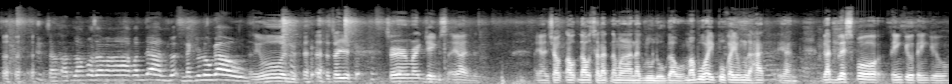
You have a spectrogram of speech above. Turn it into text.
Shout out lang po sa mga kwan dyan, lu- naglulugaw. Ayun. Sir, Sir Mark James, ayan. Ayan, shout out daw sa lahat ng mga naglulugaw. Mabuhay po kayong lahat. Ayan. God bless po. Thank you, thank you.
